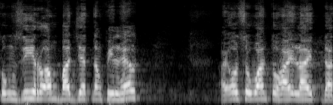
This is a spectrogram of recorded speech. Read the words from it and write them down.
kung zero ang budget ng PhilHealth? I also want to highlight that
